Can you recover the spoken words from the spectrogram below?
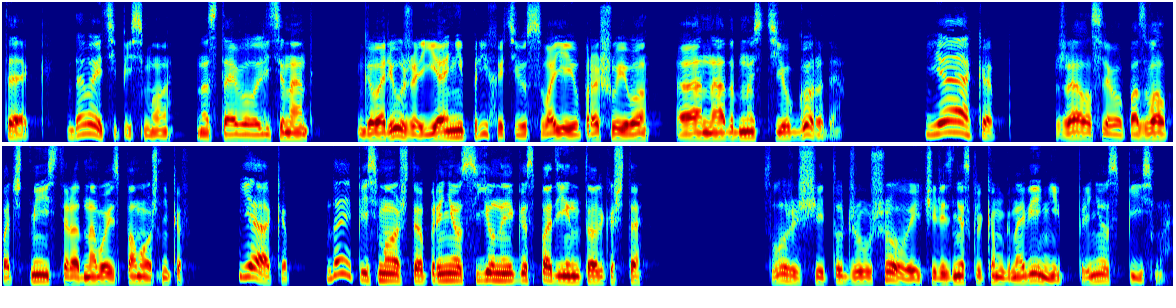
«Так, давайте письмо», — настаивал лейтенант. «Говорю же, я не прихотью своей прошу его, а надобностью города». «Якоб», — жалостливо позвал почтмейстер одного из помощников. «Якоб, дай письмо, что принес юный господин только что». Служащий тут же ушел и через несколько мгновений принес письма.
